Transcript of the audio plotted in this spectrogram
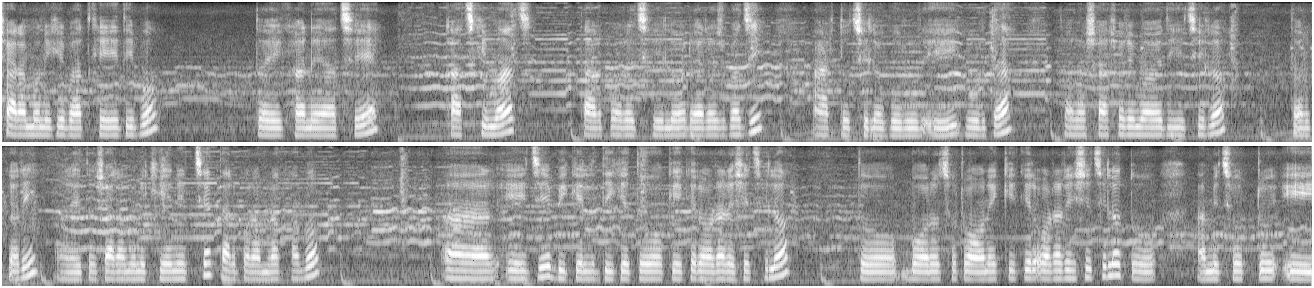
সারামণিকে ভাত খেয়ে দিব। তো এখানে আছে কাচকি মাছ, তারপরে ছিল ঢেঁড়স ভাজি, আর তো ছিল গরুর এই গুড়দা। তো আমার শাশুড়ি মাও দিয়েছিল তরকারি, আর এই তো সারামণি খেয়ে নিচ্ছে, তারপর আমরা খাব। আর এই যে বিকেলের দিকে তো কেকের অর্ডার এসেছিল, তো বড় ছোট অনেক কেকের অর্ডার এসেছিল, তো আমি ছোট্ট এই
